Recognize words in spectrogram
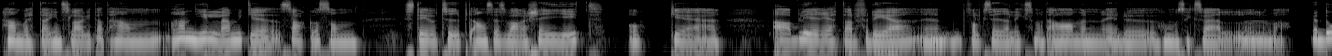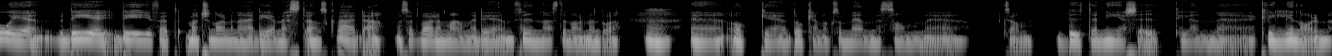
Han berättar inslaget att han, han gillar mycket saker som stereotypt anses vara tjejigt och eh, ja, blir retad för det. Mm. Folk säger liksom att ja men är du homosexuell mm. eller vad? Men då är det, det är ju för att machonormen är det mest önskvärda. Alltså att vara man är den finaste normen då. Mm. Eh, och eh, då kan också män som eh, liksom byter ner sig till en eh, kvinnlig norm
